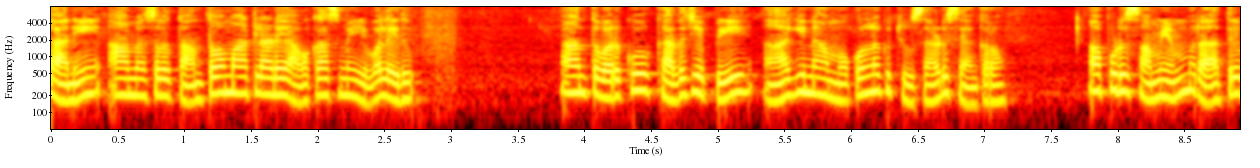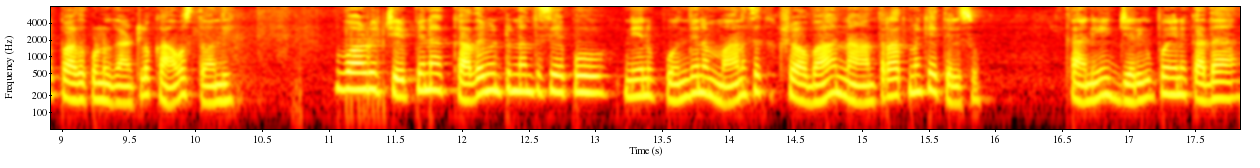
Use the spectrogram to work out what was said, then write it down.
కానీ ఆమె అసలు తనతో మాట్లాడే అవకాశమే ఇవ్వలేదు. అంతవరకు కథ చెప్పి ఆగి నా ముఖంలోకి చూశాడు శంకరం. అప్పుడు సమయం రాత్రి పదకొండు గంటలు కావస్తోంది. వాడు చెప్పిన కథ వింటున్నంతసేపు నేను పొందిన మానసిక క్షోభ నా అంతరాత్మకే తెలుసు. కానీ జరిగిపోయిన కథ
